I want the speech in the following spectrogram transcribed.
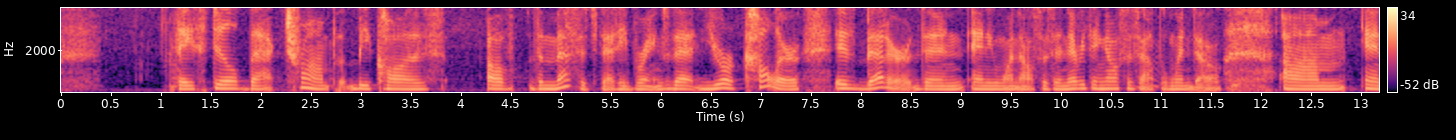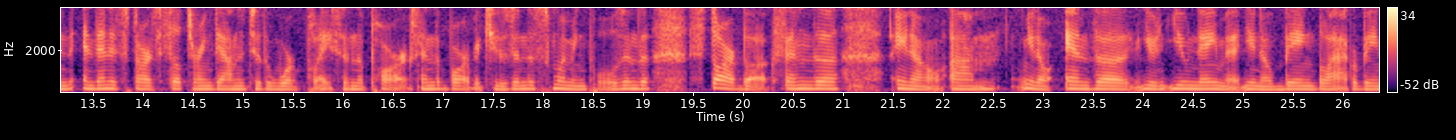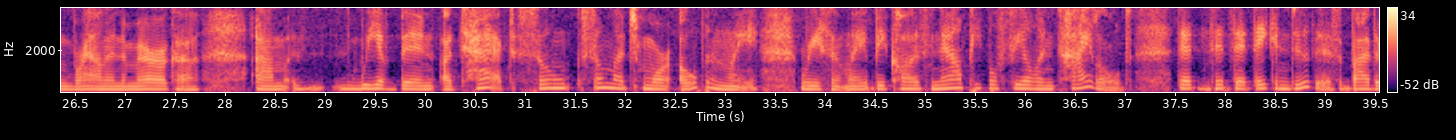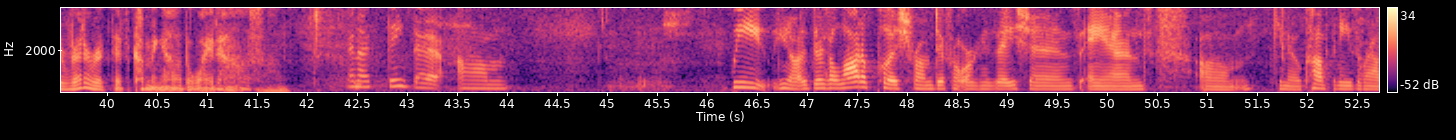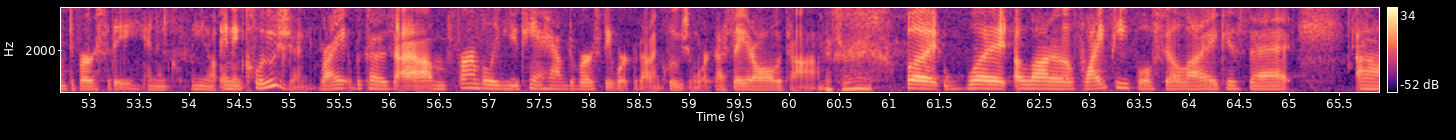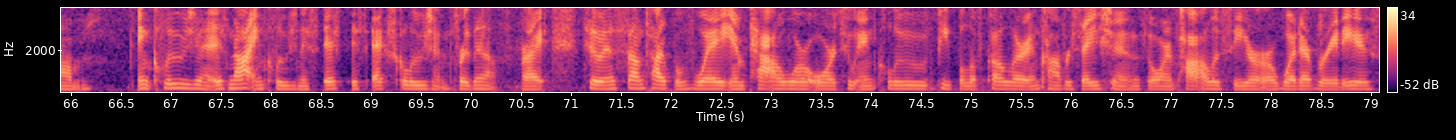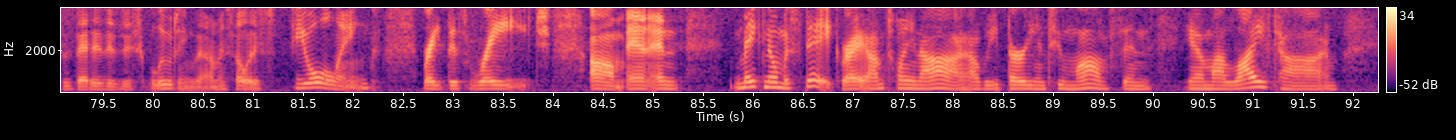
they still back Trump because of the message that he brings that your color is better than anyone else's and everything else is out the window. Um, and and then it starts filtering down into the workplace and the parks and the barbecues and the swimming pools and the Starbucks and the you know um, you know and the you you name it you know being black or being brown in America um, we have been attacked so so much more openly recently because now people feel entitled that that, that they can do this by the rhetoric that's coming out of the White House. And I think that um, we, you know, there's a lot of push from different organizations and, um, you know, companies around diversity and you know and inclusion, right? Because I'm a firm believer you can't have diversity work without inclusion work. I say it all the time. That's right. But what a lot of white people feel like is that um, inclusion is not inclusion; it's, it's it's exclusion for them, right? To in some type of way empower or to include people of color in conversations or in policy or, whatever it is, is that it is excluding them, and so it is fueling, right, this rage, um, and and make no mistake, right? I'm 29. I'll be 30 in two months, and know, my lifetime,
